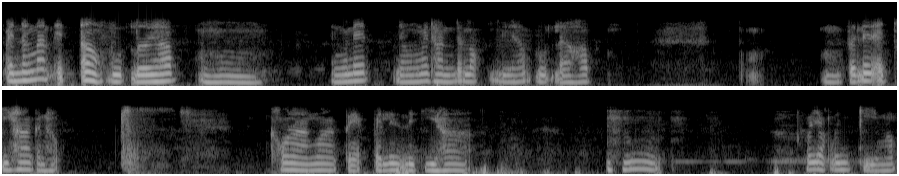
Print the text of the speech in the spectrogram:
เป็นทั้งนั้นเอ็ดอ้าวหลุดเลยครับ อืมยังไม่ได้ยังไม่ทันได้ล็อกอินเลยครับ หลุดแล้วครับ ไปเล่น SG ห้ากันครับ เขานานมาก แต่ไปเล่น SG ห้าอื้อหือเขาอยากเล่นเกมครับ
